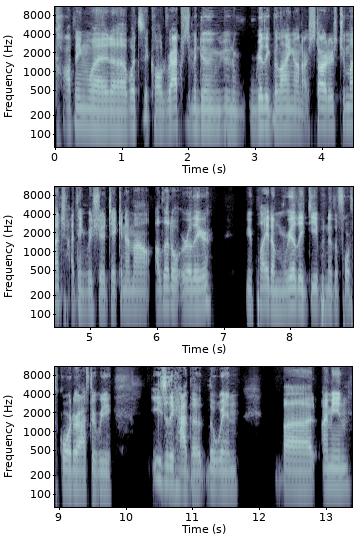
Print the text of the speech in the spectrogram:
copying what uh, what's it called? Raptors have been doing. We've been really relying on our starters too much. I think we should have taken them out a little earlier. We played them really deep into the fourth quarter after we easily had the the win. But I mean,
